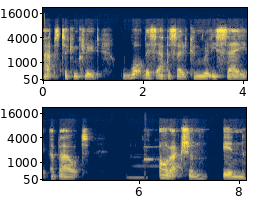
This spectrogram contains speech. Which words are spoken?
perhaps to conclude what this episode can really say about our action in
